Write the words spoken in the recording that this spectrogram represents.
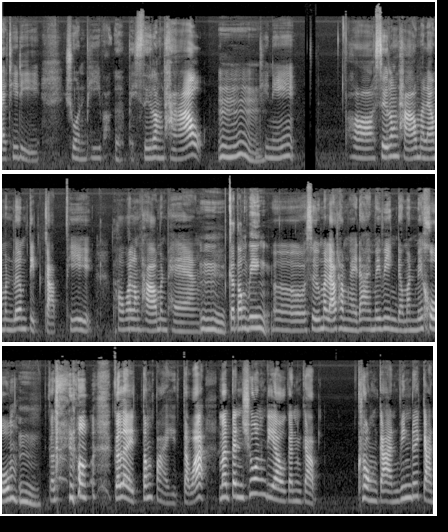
ล์ที่ดี ชวนพี่บอกเออไปซื้อรองเท้า อืมทีนี้ พอซื้อรองเท้ามาแล้วมันเริ่มติดกับพี่ เพราะว่ารองเท้ามันแพง อืมก็ต้องวิ่ง เออซื้อมาแล้วทำไงได้ไม่วิ่งเดี๋ยวมันไม่คุ้มอืมก็เลยต้องก็เลยต้องไป แต่ว่ามันเป็นช่วงเดียวกันกับโครงการวิ่งด้วยกัน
